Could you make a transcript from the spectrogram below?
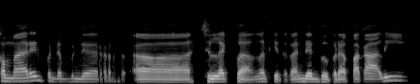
kemarin bener-bener uh, jelek banget gitu kan dan beberapa kali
